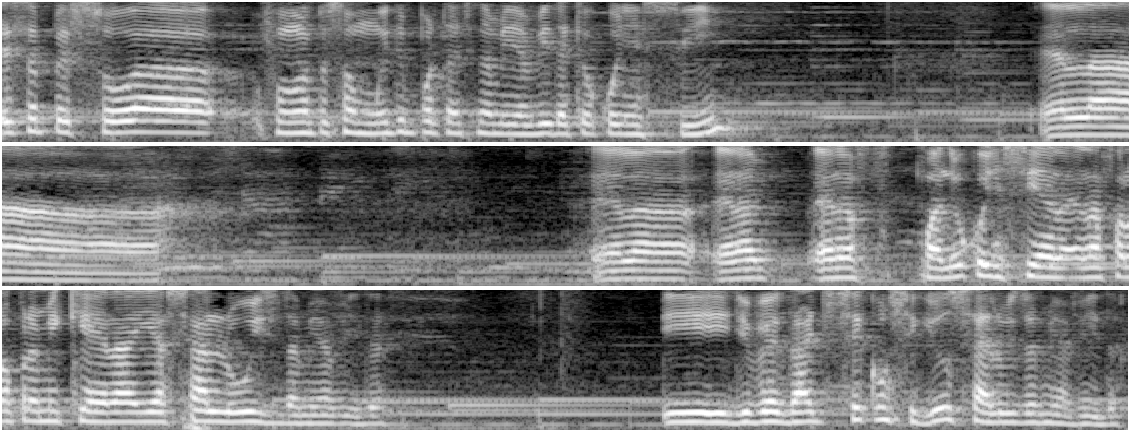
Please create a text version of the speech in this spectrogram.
Essa pessoa foi uma pessoa muito importante na minha vida que eu conheci. Ela ela, ela, ela, quando eu conheci ela, ela falou para mim que ela ia ser a luz da minha vida. E de verdade você conseguiu ser a luz da minha vida.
